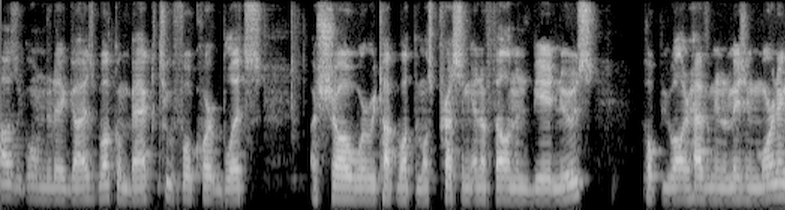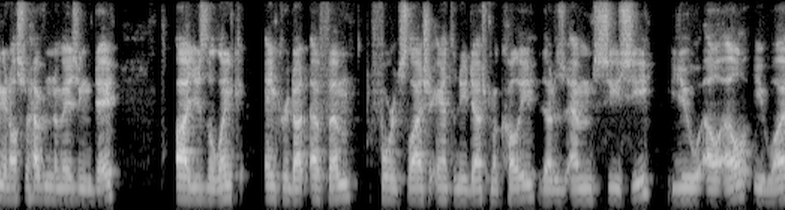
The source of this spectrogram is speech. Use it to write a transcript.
How's it going today, guys? Welcome back to Full Court Blitz, a show where we talk about the most pressing NFL and NBA news. Hope you all are having an amazing morning and also having an amazing day. Uh, use the link anchor.fm forward slash Anthony Dash McCulley. That is M C C U L L E Y.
